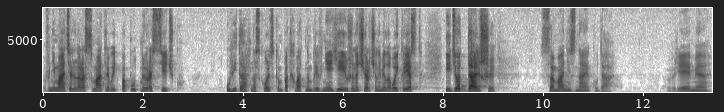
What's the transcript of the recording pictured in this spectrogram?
внимательно рассматривает попутную рассечку. Увидав на скользком подхватном бревне ей уже начерченный меловой крест, идет дальше, сама не зная куда. Время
